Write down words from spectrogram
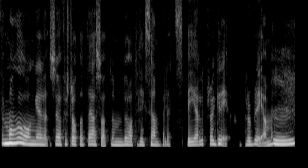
För många gånger så har jag förstått att det är så att om du har till exempel ett spelproblem Mm.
